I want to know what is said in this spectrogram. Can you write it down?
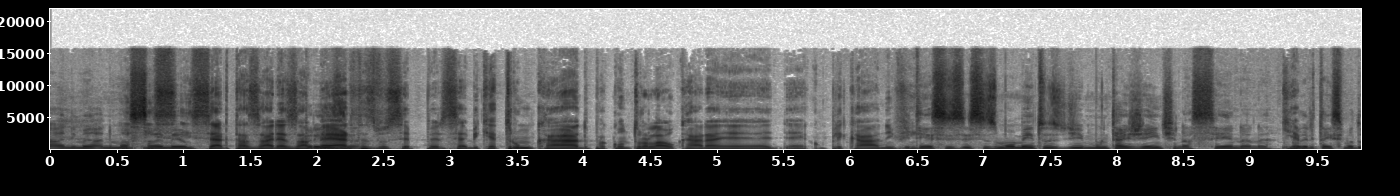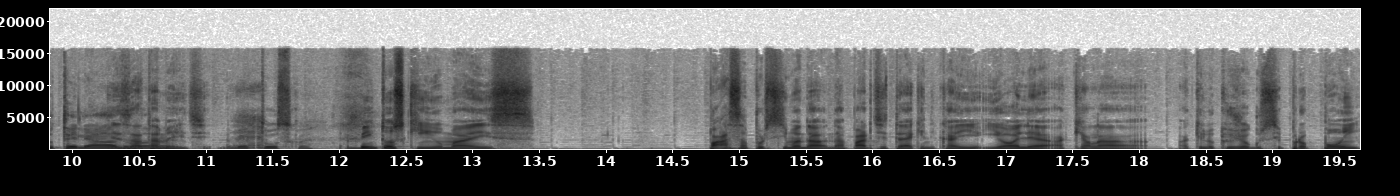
anima- animação em, é meio... em certas áreas presa. abertas, você percebe que é truncado. Pra controlar o cara é, é- é complicado, E enfim. tem esses, esses momentos de muita gente na cena, né? Que Quando é- ele tá em cima do telhado. lá, Exatamente. é meio tosco, né? É bem tosquinho, mas passa por cima da, da parte técnica e, e olha aquela, aquilo que o jogo se propõe,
